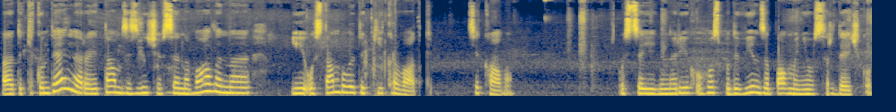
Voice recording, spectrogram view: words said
такі контейнери, і там зазвичай все навалене. І ось там були такі кроватки. Цікаво. Ось цей єдиноріг, господи, він запав мені у сердечко.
